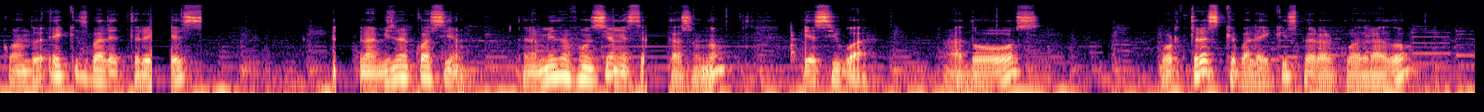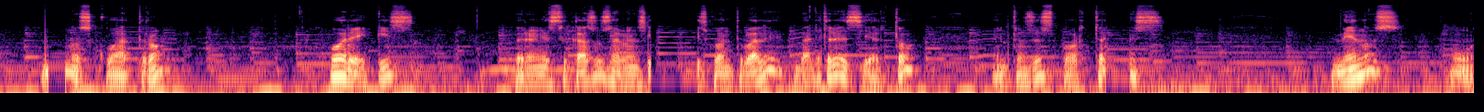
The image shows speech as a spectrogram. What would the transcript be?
Cuando x vale 3, en la misma ecuación, en la misma función en este caso, ¿no? Y es igual a 2 por 3, que vale x, pero al cuadrado, menos 4 por x, pero en este caso sabemos x cuánto vale, vale 3, ¿cierto? Entonces por 3 menos 1.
